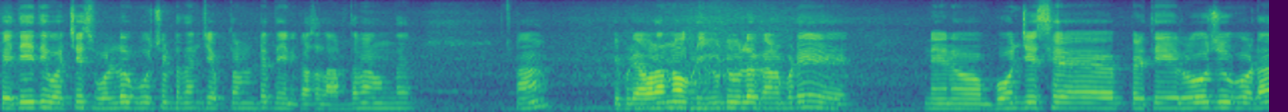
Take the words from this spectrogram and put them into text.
ప్రతిదీ వచ్చేసి ఒళ్ళో కూర్చుంటుందని చెప్తుంటే దీనికి అసలు అర్థమే ఉంది. ఇప్పుడు ఎవడన్నా ఒక యూట్యూబ్లో కనబడి నేను భోంచేసే ప్రతిరోజు కూడా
